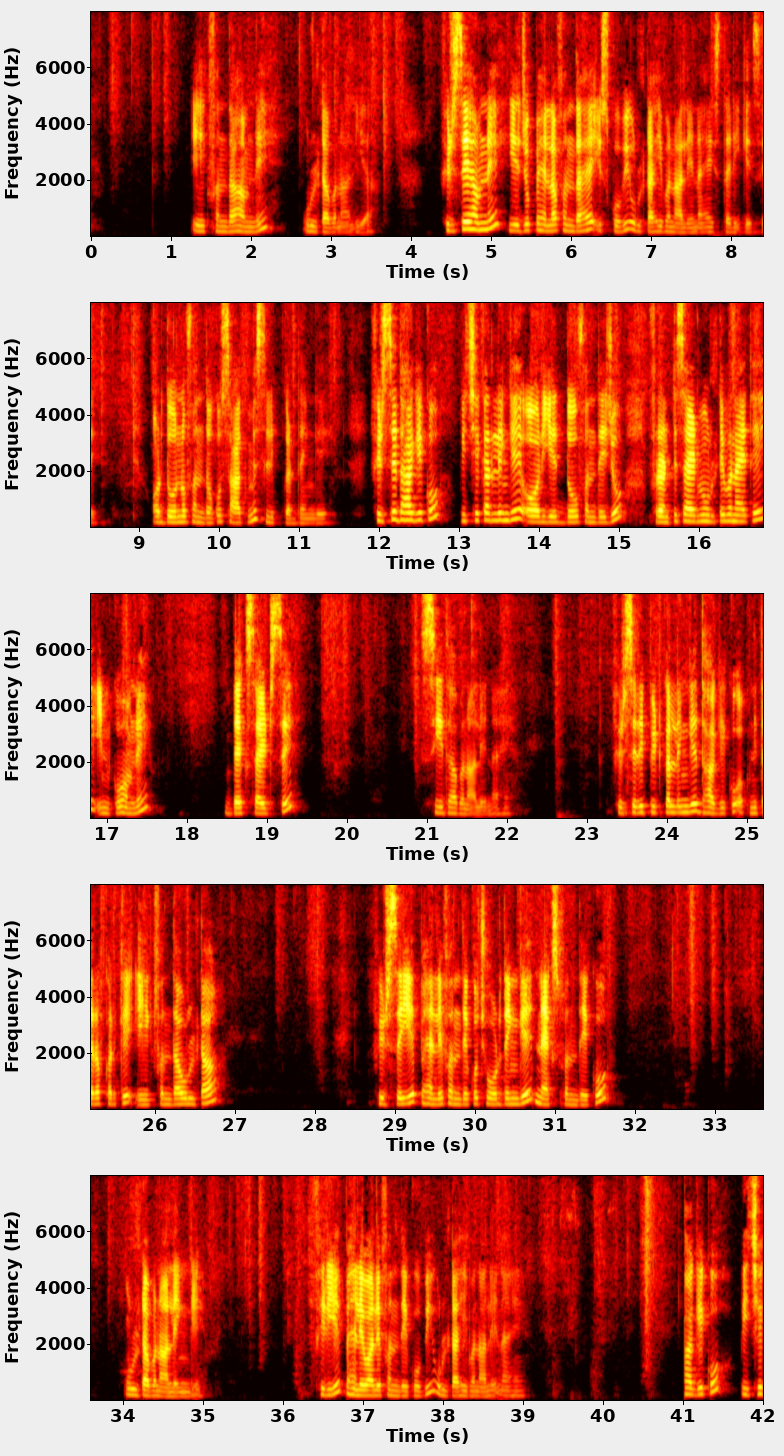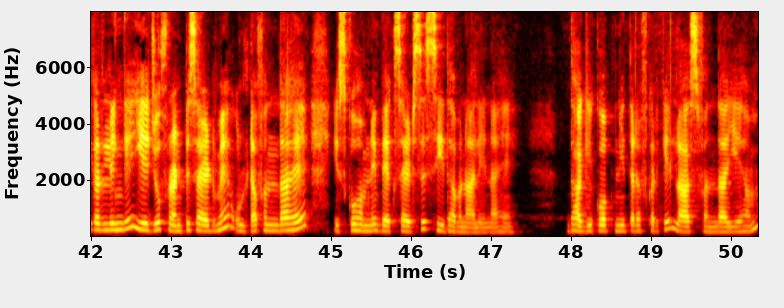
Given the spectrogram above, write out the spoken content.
एक फंदा हमने उल्टा बना लिया। फिर से हमने ये जो पहला फंदा है, इसको भी उल्टा ही बना लेना है इस तरीके से, और दोनों फंदों को साथ में स्लिप कर देंगे। फिर से धागे को पीछे कर लेंगे और ये दो फंदे जो फ्रंट साइड में उल्टे बनाए थे, इनको हमने बैक साइड से सीधा बना लेना है। फिर से रिपीट कर लेंगे, धागे को अपनी तरफ़ करके एक फंदा उल्टा। फिर से ये पहले फंदे को छोड़ देंगे, नेक्स्ट फंदे को उल्टा बना लेंगे। फिर ये पहले वाले फंदे को भी उल्टा ही बना लेना है। धागे को पीछे कर लेंगे। ये जो फ्रंट साइड में उल्टा फंदा है, इसको हमने बैक साइड से सीधा बना लेना है। धागे को अपनी तरफ़ करके लास्ट फंदा ये हम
